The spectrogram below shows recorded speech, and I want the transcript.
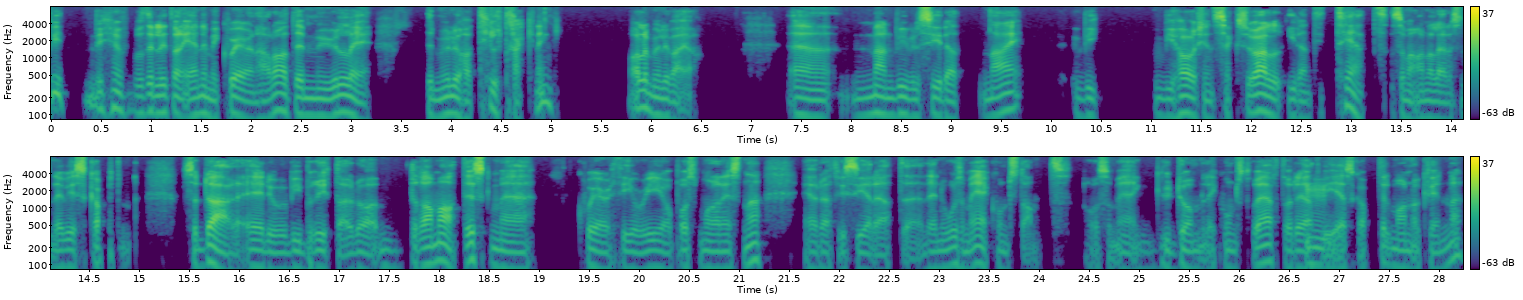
vi, vi er litt enige med queeren her, da, at det er, mulig, det er mulig å ha tiltrekning alle mulige veier. Eh, men vi vil si det at nei, vi, vi, har ikke en seksuell identitet som er annerledes enn det vi er skapt med. Så der er det jo Vi bryter jo da dramatisk med queer theory og postmodernistene, er jo det at vi sier det at eh, det er noe som er konstant, og som er guddommelig konstruert, og det at vi mm. er skapt til mann og kvinne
